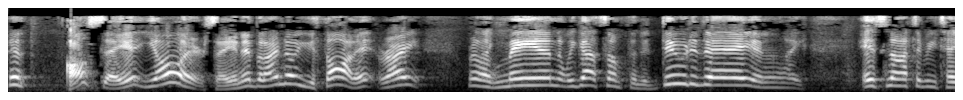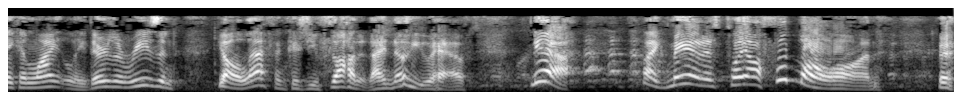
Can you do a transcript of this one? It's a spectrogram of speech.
And I'll say it. Y'all aren't saying it, but I know you thought it, right? We're like, man, we got something to do today, and like, it's not to be taken lightly. There's a reason y'all laughing because you've thought it. I know you have. Yeah. Like, man, it's playoff football on.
